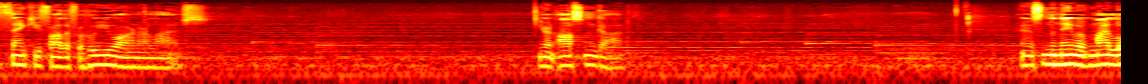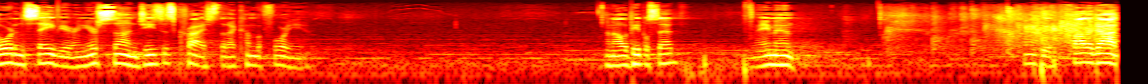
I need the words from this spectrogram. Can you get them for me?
We thank you, Father, for who you are in our lives. You're an awesome God. And it's in the name of my Lord and Savior and your Son, Jesus Christ, that I come before you. And all the people said, Amen. Thank you. Father God.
